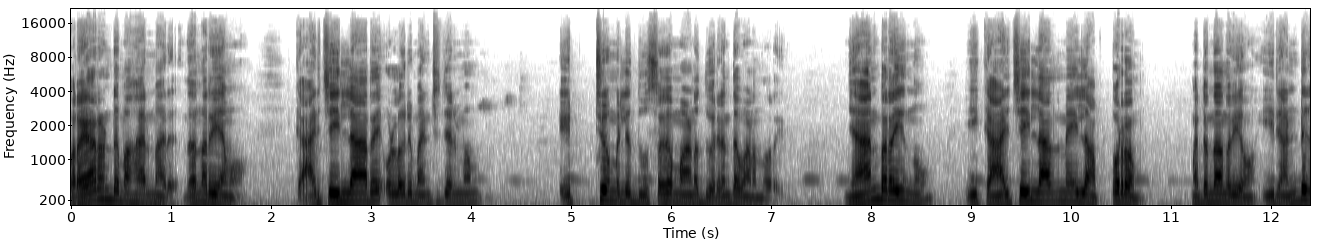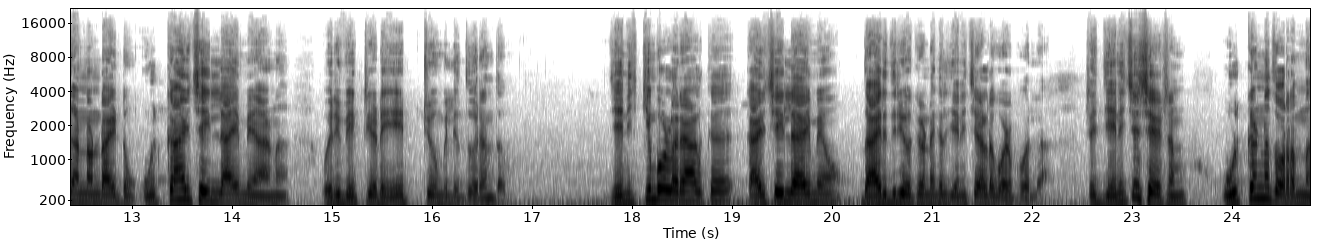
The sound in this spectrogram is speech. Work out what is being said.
പറയാറുണ്ട് മഹാന്മാർ എന്താണെന്നറിയാമോ? കാഴ്ചയില്ലാതെ ഉള്ള ഒരു മനുഷ്യജന്മം ഏറ്റവും വലിയ ദുസ്സഹമാണ് ദുരന്തമാണെന്ന് പറയും. ഞാൻ പറയുന്നു ഈ കാഴ്ചയില്ലായ്മയിൽ അപ്പുറം മറ്റെന്താണെന്നറിയോ? ഈ രണ്ട് കണ്ണുണ്ടായിട്ടും ഉൾക്കാഴ്ചയില്ലായ്മയാണ് ഒരു വ്യക്തിയുടെ ഏറ്റവും വലിയ ദുരന്തം. ജനിക്കുമ്പോൾ ഒരാൾക്ക് കാഴ്ചയില്ലായ്മയോ ദാരിദ്ര്യമോ ഒക്കെ ഉണ്ടെങ്കിൽ ജനിച്ചയാളുടെ കുഴപ്പമില്ല. പക്ഷെ ജനിച്ച ശേഷം ഉൾക്കണ്ണ് തുറന്ന്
